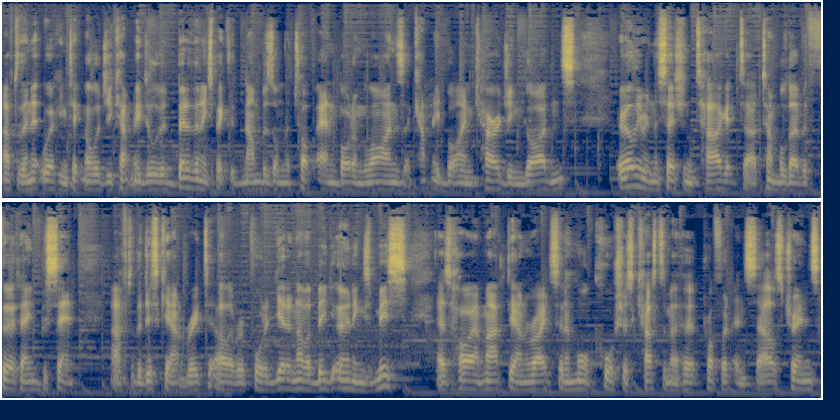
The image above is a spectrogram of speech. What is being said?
after the networking technology company delivered better than expected numbers on the top and bottom lines, accompanied by encouraging guidance. Earlier in the session, Target uh, tumbled over 13% after the discount retailer reported yet another big earnings miss as higher markdown rates and a more cautious customer hurt profit and sales trends.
